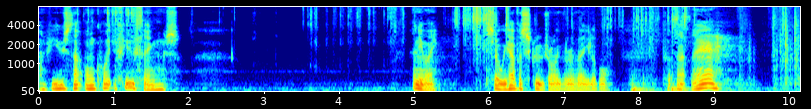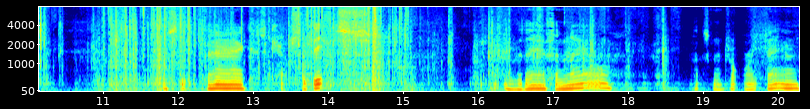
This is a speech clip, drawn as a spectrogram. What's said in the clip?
I've used that on quite a few things. Anyway, so we have a screwdriver available. Put that there. Plastic bag to catch the bits. Over there for now. That's going to drop right down.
